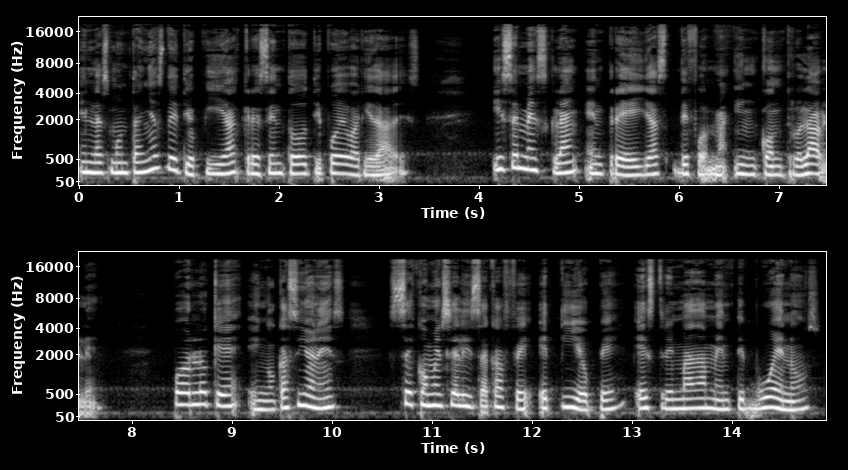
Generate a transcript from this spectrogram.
En las montañas de Etiopía crecen todo tipo de variedades y se mezclan entre ellas de forma incontrolable, por lo que en ocasiones se comercializa café etíope extremadamente buenos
